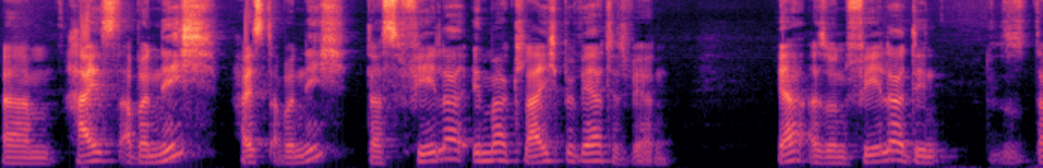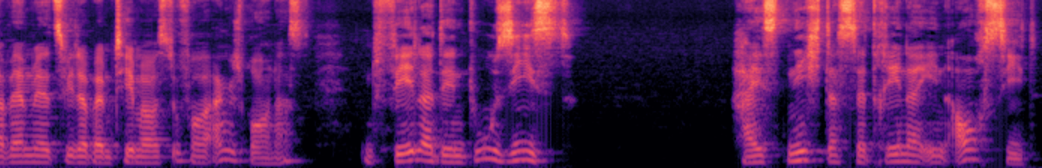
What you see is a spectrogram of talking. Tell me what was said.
Ähm, heißt aber nicht, heißt aber nicht, dass Fehler immer gleich bewertet werden. Ja, also ein Fehler, den, da wären wir jetzt wieder beim Thema, was du vorher angesprochen hast. Ein Fehler, den du siehst, heißt nicht, dass der Trainer ihn auch sieht.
